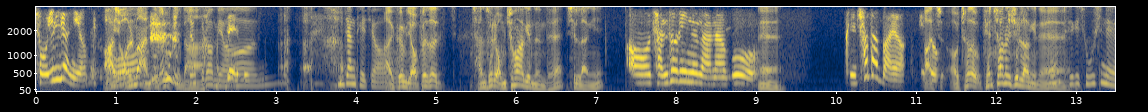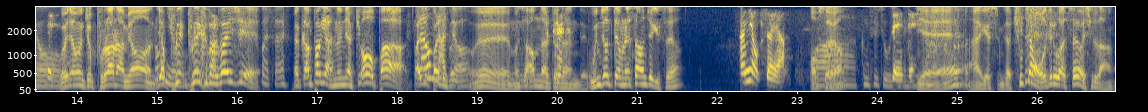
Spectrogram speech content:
저 1년이요. 아, 얼마 안 되셨구나. 있죠, 그러면. 네. 긴장되죠. 아, 그럼 옆에서 잔소리 엄청 하겠는데, 신랑이? 어, 잔소리는 안 하고, 예. 그냥 쳐다봐요. 아, 계속. 저, 어, 쳐다, 괜찮은 신랑이네. 어, 되게 좋으시네요. 왜냐면 좀 불안하면, 야, 그럼요. 브레, 브레이크 밟아야지! 맞아요. 야, 깜빡이 안 넣냐? 껴, 빠! 빨리, 싸움 빨리. 나죠. 빨리. 예, 뭐 싸움 날 때도 하는데. 운전 때문에 싸운 적 있어요? 아니, 없어요. 없어요? 아, 금슬 좋으시네. 네네. 예, 알겠습니다. 출장 어디로 갔어요, 신랑?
